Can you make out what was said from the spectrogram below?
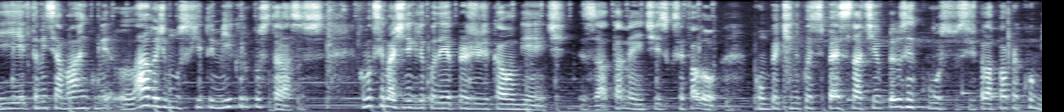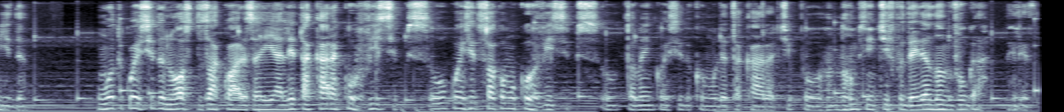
E ele também se amarra em comer larvas de mosquito e microcrustáceos. Como é que você imagina que ele poderia prejudicar o ambiente? Exatamente isso que você falou, competindo com espécies nativas pelos recursos, ou seja, pela própria comida. Um outro conhecido nosso dos aquários aí é a Letacara curvíceps, ou conhecido só como curvíceps, ou também conhecido como Letacara, tipo, o nome científico dele é o nome vulgar, beleza?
